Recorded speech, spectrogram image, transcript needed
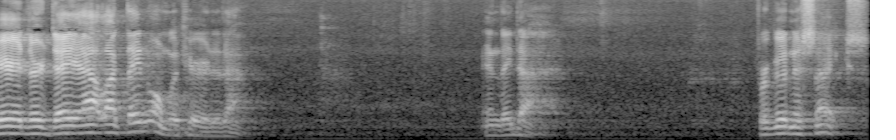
carried their day out like they normally carried it out, and they died. For goodness sakes,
